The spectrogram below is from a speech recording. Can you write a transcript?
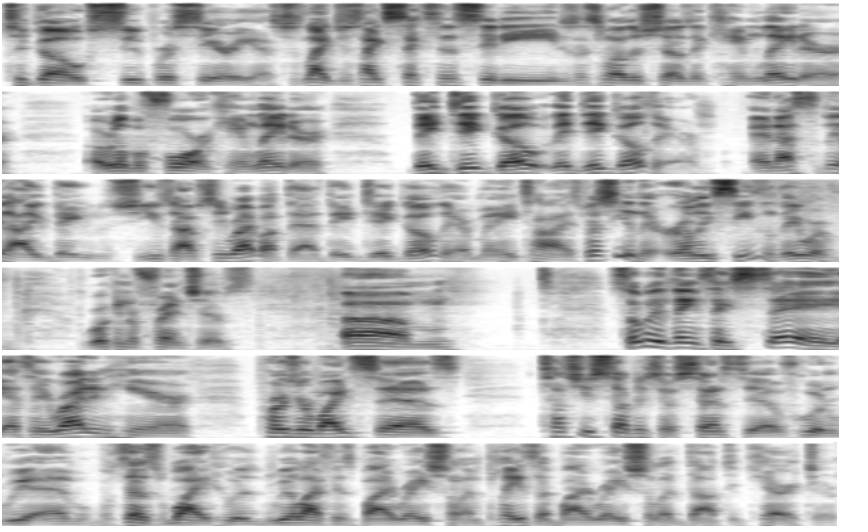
to go super serious. Just like just like Sex and the City, just like some other shows that came later or a little before came later. They did go. They did go there, and that's something I. They, she's obviously right about that. They did go there many times, especially in the early seasons. They were working on friendships. Um, some of the things they say as they write in here, Persia White says Touchy subjects are sensitive, who in real, uh, says White, who in real life is biracial and plays a biracial adopted character.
